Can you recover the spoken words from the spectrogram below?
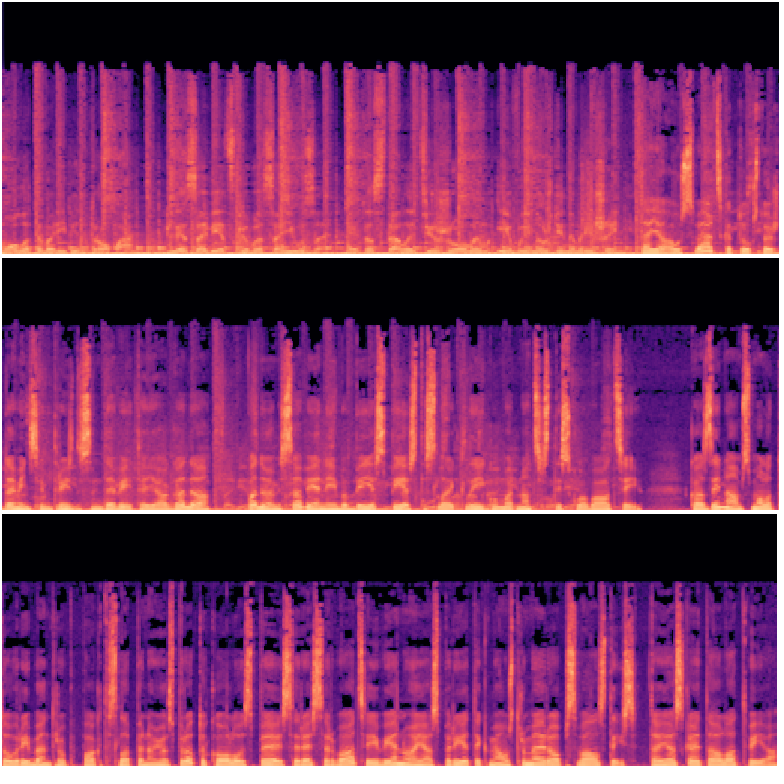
Молотова-Риббентропа. Для Советского Союза это стало тяжелым и вынужденным решением. Tajā uzsvērts, ka 1939. gadā Padomju Savienība bija spiesta slēgt noslēgt līgumu ar nacistisko Vāciju. Kā zināms, Molotova-Ribbentropa pakta slepenajos protokolos PSRS ar Vāciju vienojās par ietekmi Austrumēropas valstīs, tajā skaitā Latvijā.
